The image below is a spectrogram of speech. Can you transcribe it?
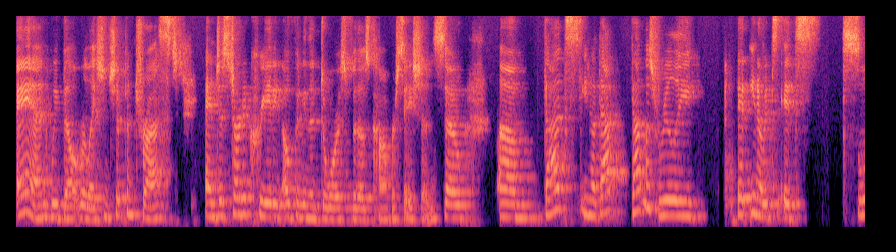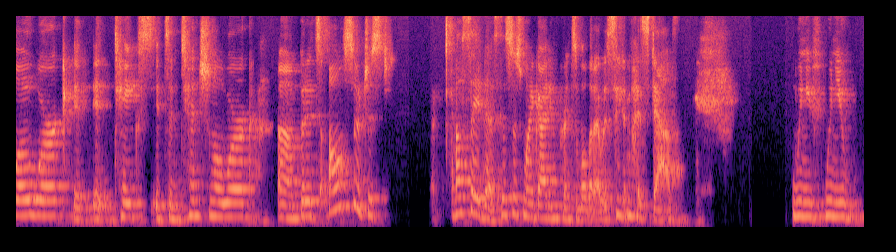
and we built relationship and trust and just started creating opening the doors for those conversations so um, that's you know that that was really it, you know, it's it's slow work. It, it takes it's intentional work, um, but it's also just. I'll say this. This is my guiding principle that I would say to my staff. When you when you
